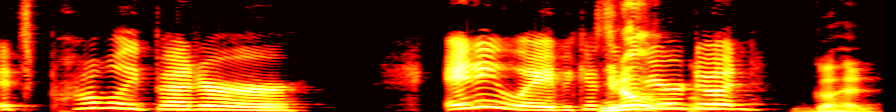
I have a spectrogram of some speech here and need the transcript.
It's probably better anyway because You if know- you're oh, doing Go ahead.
